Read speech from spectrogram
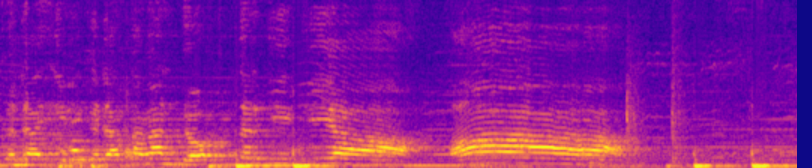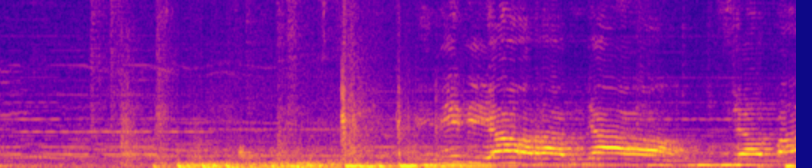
kedai ini kedatangan dokter gigi ya. Ah. Ini dia orangnya. Siapa?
